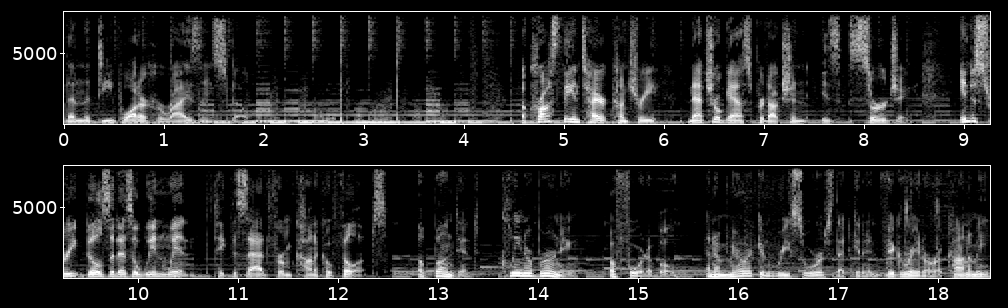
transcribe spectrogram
than the Deepwater Horizon spill. Across the entire country, natural gas production is surging. Industry bills it as a win win. Take this ad from ConocoPhillips. Abundant, cleaner burning, affordable, an American resource that can invigorate our economy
